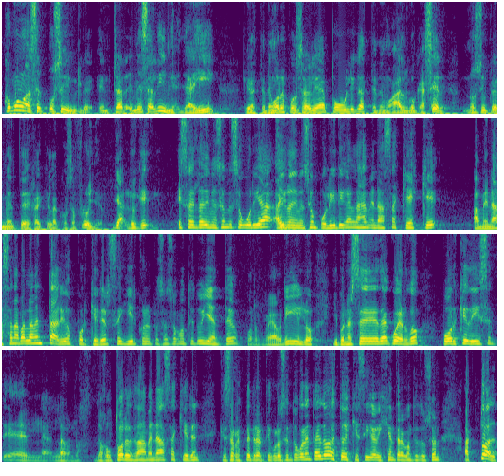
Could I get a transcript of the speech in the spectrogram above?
¿cómo no va a ser posible entrar en esa línea? Y ahí quienes tenemos responsabilidades públicas tenemos algo que hacer, no simplemente dejar que las cosas fluyan. Ya, lo que esa es la dimensión de seguridad, hay una dimensión política en las amenazas que es que amenazan a parlamentarios por querer seguir con el proceso constituyente, por reabrirlo y ponerse de acuerdo, porque dicen, eh, los, autores de las amenazas quieren que se respete el artículo 142, esto es que siga vigente la constitución actual.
